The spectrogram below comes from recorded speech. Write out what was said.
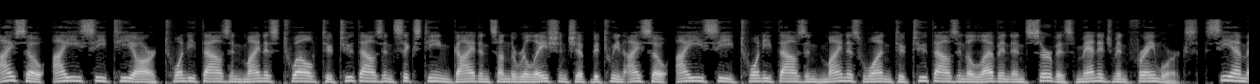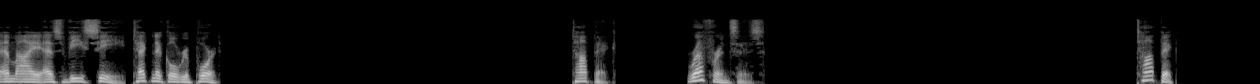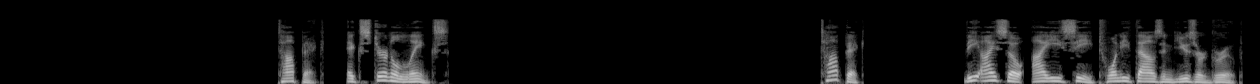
ISO IEC TR 20000-12 to 2016 guidance on the relationship between ISO IEC 20000-1 to 2011 and service management frameworks CMMISVC technical report References. External links. The ISO IEC 20000 user group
